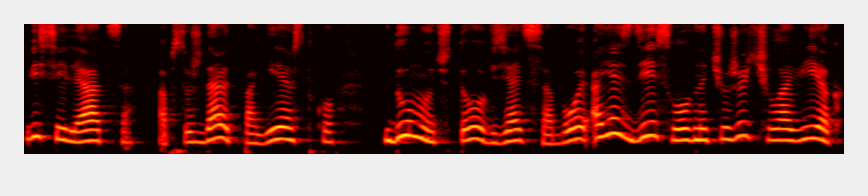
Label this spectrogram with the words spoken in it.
веселятся, обсуждают поездку, думают, что взять с собой, а я здесь словно чужой человек,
